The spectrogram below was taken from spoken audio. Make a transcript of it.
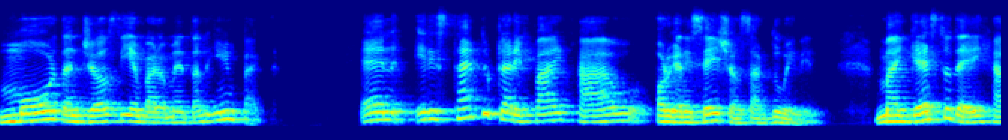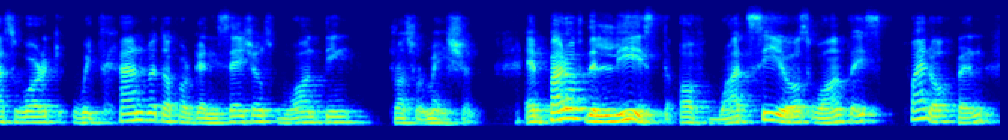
more than just the environmental impact. And it is time to clarify how organizations are doing it. My guest today has worked with hundreds of organizations wanting transformation. And part of the list of what CEOs want is quite often,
